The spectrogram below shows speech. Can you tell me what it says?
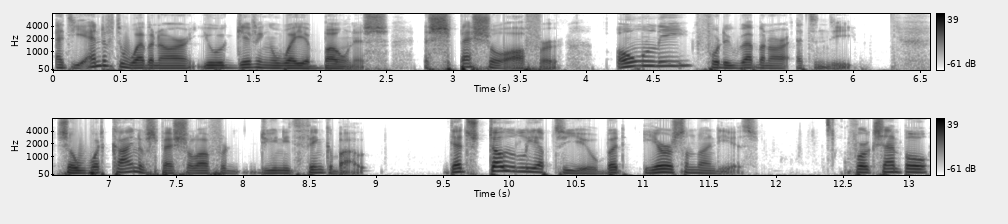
at the end of the webinar, you are giving away a bonus, a special offer only for the webinar attendee. So, what kind of special offer do you need to think about? That's totally up to you, but here are some ideas. For example,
